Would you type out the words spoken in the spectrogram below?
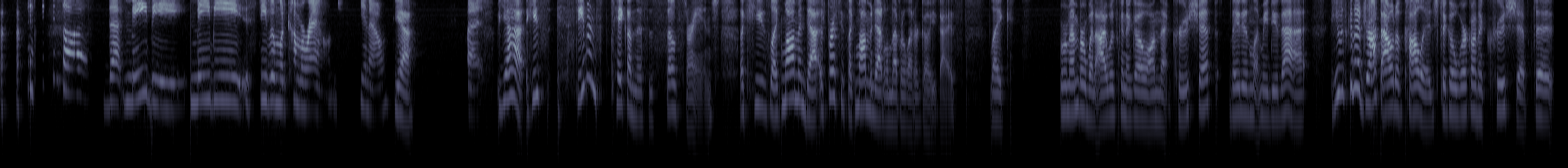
I thought that maybe, maybe Steven would come around, you know? Yeah. But yeah, he's Steven's take on this is so strange. Like he's like mom and dad. At first he's like mom and dad will never let her go, you guys. Like remember when I was going to go on that cruise ship? They didn't let me do that. He was going to drop out of college to go work on a cruise ship to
